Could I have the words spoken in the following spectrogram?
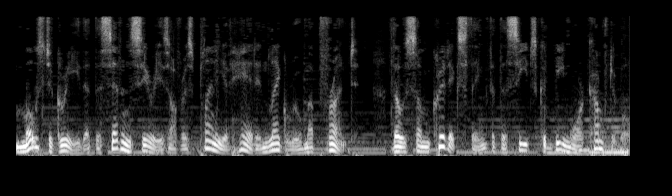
Most agree that the 7 Series offers plenty of head and leg room up front, though some critics think that the seats could be more comfortable.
